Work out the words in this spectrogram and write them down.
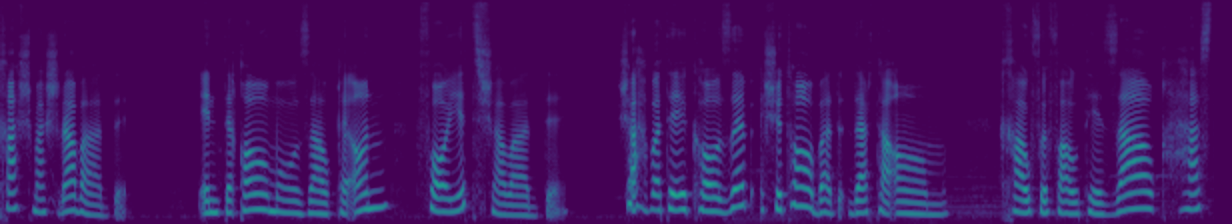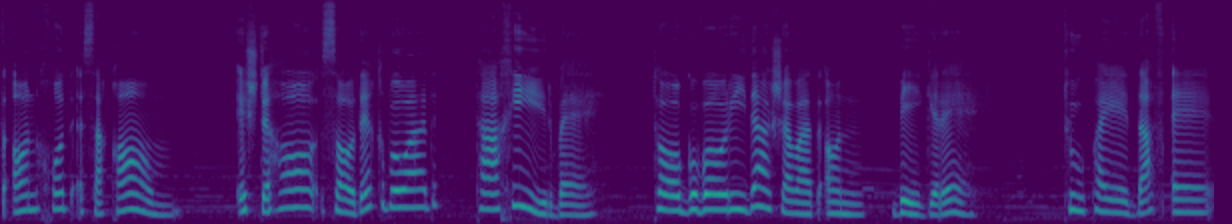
خشمش رود. انتقام و ذوق آن فایت شود. شهوت کاذب شتابد در تعام خوف فوت ذوق هست آن خود سقام. اشتها صادق بود تأخیر به. تا گواریده شود آن بگره تو پی دفع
